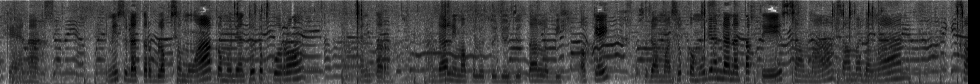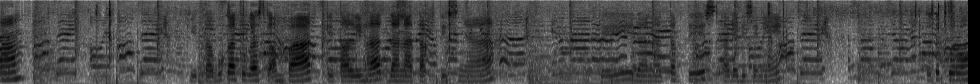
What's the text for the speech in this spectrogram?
Oke, nah. Ini sudah terblok semua, kemudian tutup kurung, enter. Ada 57 juta lebih. Oke, sudah masuk. Kemudian dana taktis sama sama dengan sum kita buka tugas keempat kita lihat dana taktisnya Oke, dana taktis ada di sini. Tutup kurung,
